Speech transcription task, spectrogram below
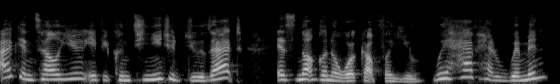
I can tell you if you continue to do that, it's not going to work out for you. We have had women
